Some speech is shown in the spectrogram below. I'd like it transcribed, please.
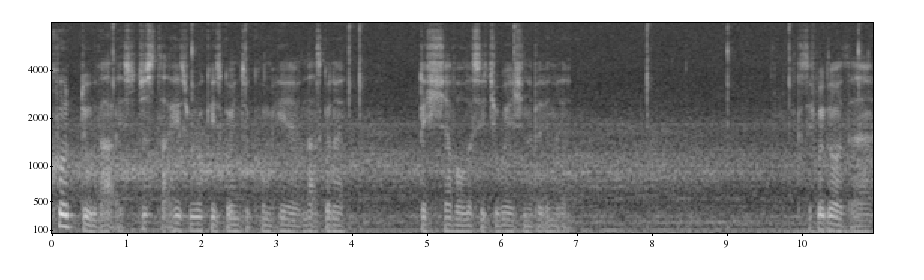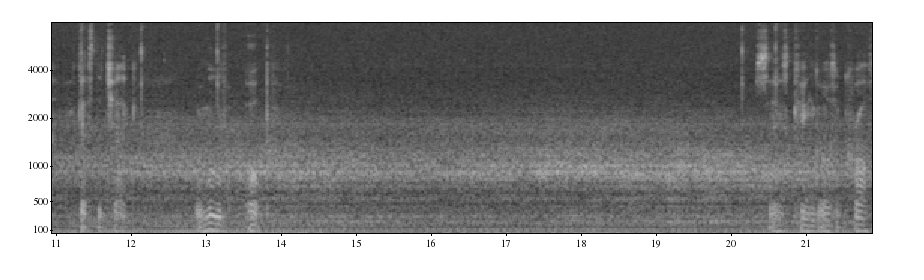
could do that. It's just that his rook is going to come here, and that's going to dishevel the situation a bit in there. Because if we go there, he gets the check. We move up say his king goes across.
